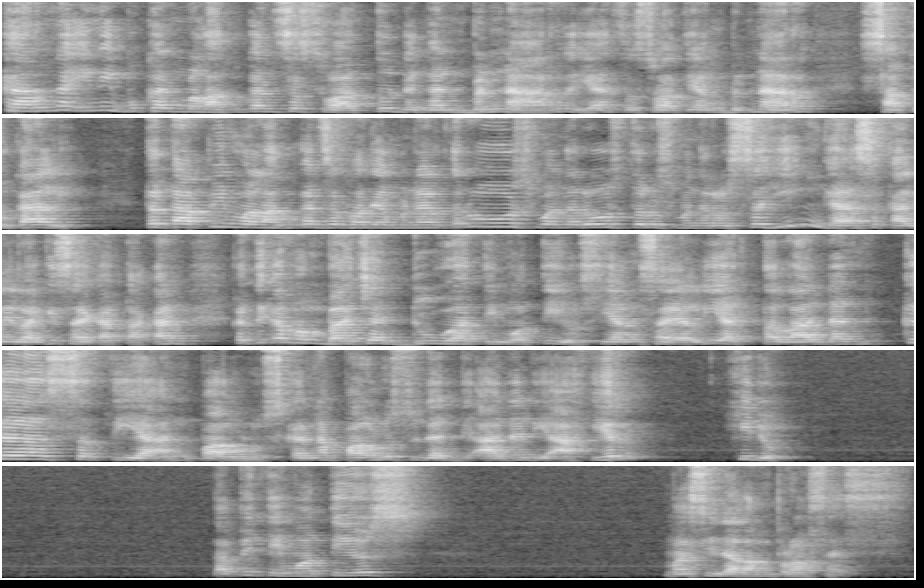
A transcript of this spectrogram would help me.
Karena ini bukan melakukan sesuatu dengan benar ya, sesuatu yang benar satu kali. Tetapi melakukan sesuatu yang benar terus menerus terus menerus sehingga sekali lagi saya katakan ketika membaca 2 Timotius yang saya lihat teladan kesetiaan Paulus karena Paulus sudah ada di akhir hidup. Tapi Timotius masih dalam proses.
